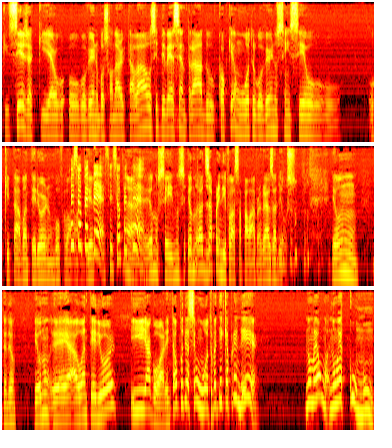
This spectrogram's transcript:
Que seja que é o, o governo Bolsonaro que está lá, ou se tivesse entrado qualquer um outro governo sem ser o, o que estava anterior, não vou falar o Sem ser o nome dele. PT, sem ser o PT. Ah, eu não sei, não sei, eu, eu desaprendi a falar essa palavra, graças a Deus. eu não, entendeu? Eu não, é o anterior e agora. Então podia ser um outro, vai ter que aprender. Não é, um, não é comum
